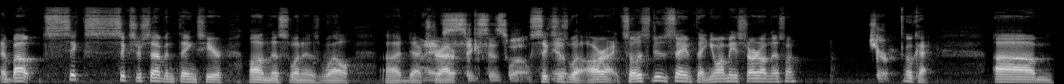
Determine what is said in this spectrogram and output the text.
about six, six or seven things here on this one as well, uh, Dexter. six as well. Six yep. as well. All right, so let's do the same thing. You want me to start on this one? Sure. Okay. Um,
